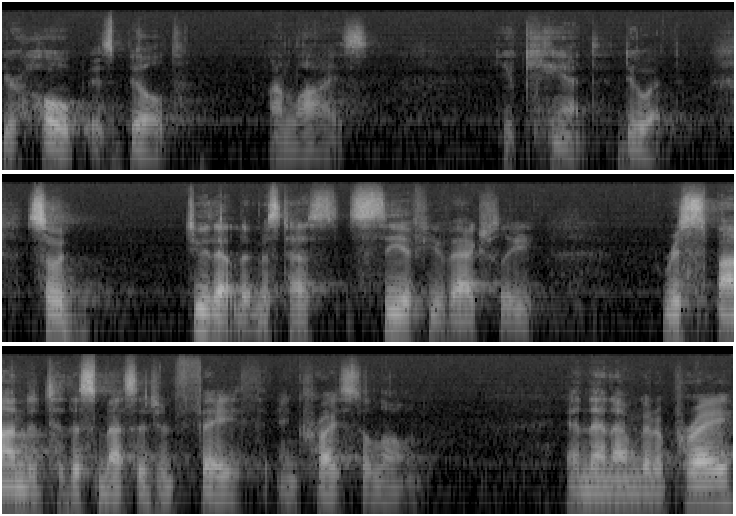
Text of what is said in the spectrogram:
Your hope is built on lies. You can't do it. So do that litmus test. See if you've actually responded to this message in faith in Christ alone. And then I'm going to pray,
